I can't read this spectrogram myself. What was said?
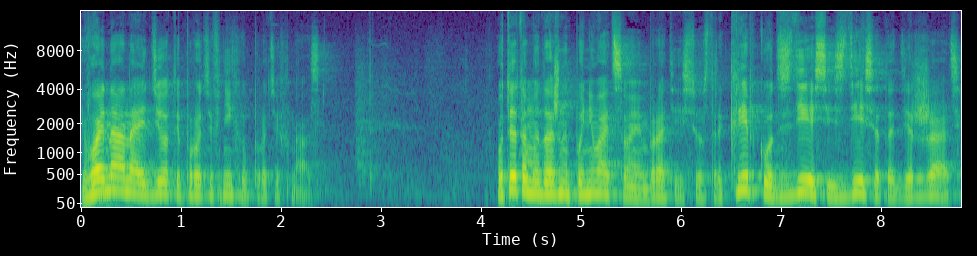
И война, она идет и против них, и против нас. Вот это мы должны понимать с вами, братья и сестры. Крепко вот здесь и здесь это держать.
